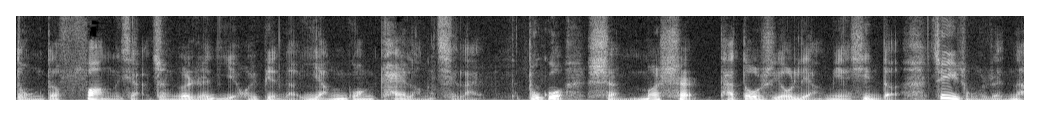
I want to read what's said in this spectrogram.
懂得放下，整个人也会变得阳光开朗起来。不过什么事儿他都是有两面性的，这种人呢，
